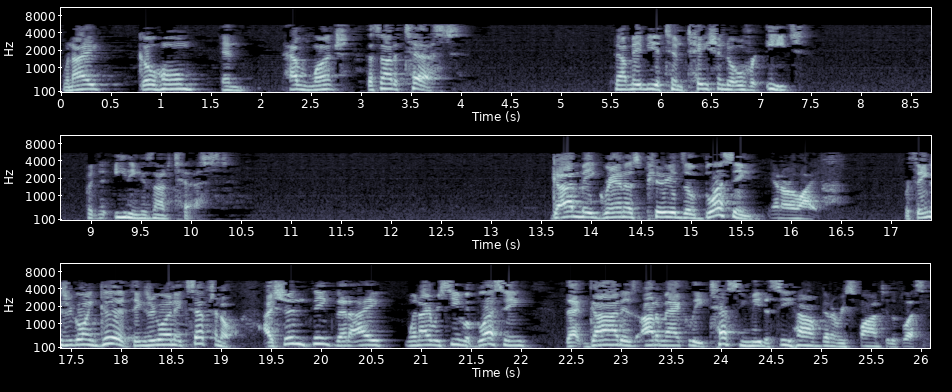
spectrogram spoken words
When I go home and have lunch, that's not a test. Now it may be a temptation to overeat, but the eating is not a test. God may grant us periods of blessing in our life where things are going good, things are going exceptional. I shouldn't think that I, when I receive a blessing, that God is automatically testing me to see how I'm going to respond to the blessing.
